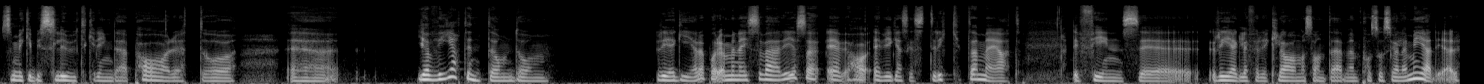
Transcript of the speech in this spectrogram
så mycket beslut kring det här paret. Och, eh, jag vet inte om de reagerar på det. Men i Sverige så är, har- är vi ganska strikta med att det finns eh, regler för reklam och sånt även på sociala medier.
